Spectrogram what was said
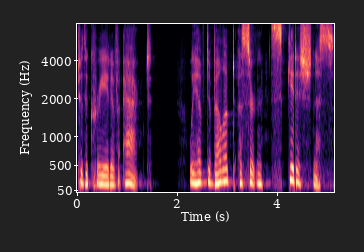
to the creative act. We have developed a certain skittishness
